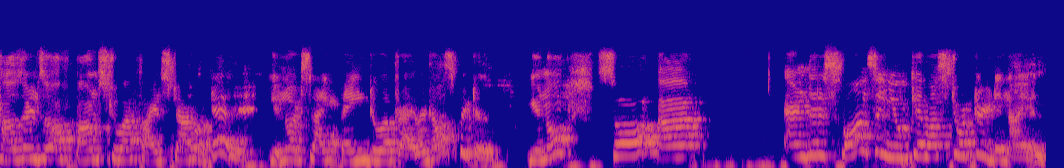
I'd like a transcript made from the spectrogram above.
thousands of pounds to a five star hotel. You know, it's like paying to a private hospital, you know. So, uh, and the response in UK was total denial.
